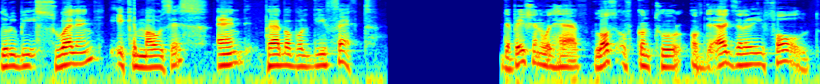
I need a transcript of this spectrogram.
There will be swelling, ecchymosis, and palpable defect. The patient will have loss of contour of the axillary fold.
